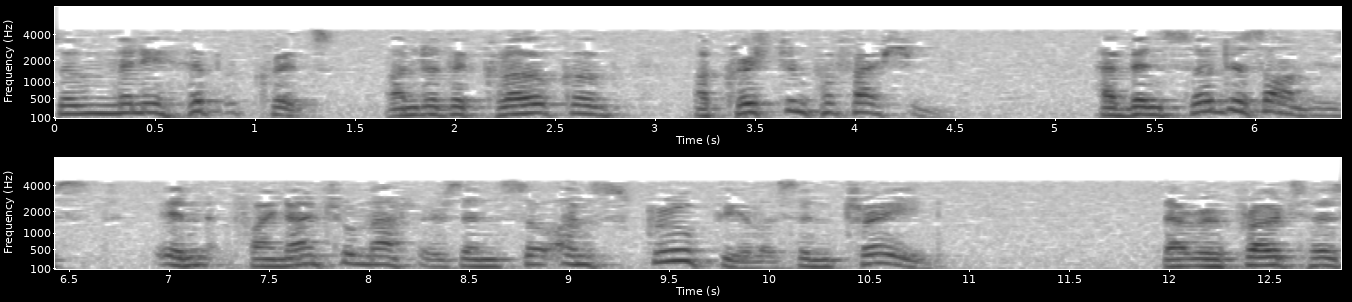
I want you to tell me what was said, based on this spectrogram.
so many hypocrites, under the cloak of a Christian profession, have been so dishonest in financial matters and so unscrupulous in trade that reproach has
